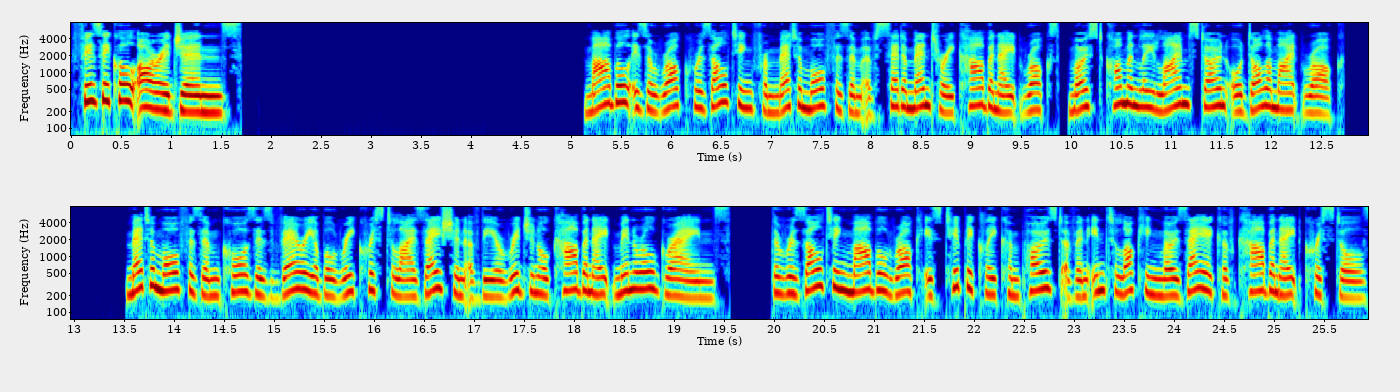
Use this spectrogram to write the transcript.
Physical origins. Marble is a rock resulting from metamorphism of sedimentary carbonate rocks, most commonly limestone or dolomite rock. Metamorphism causes variable recrystallization of the original carbonate mineral grains. The resulting marble rock is typically composed of an interlocking mosaic of carbonate crystals.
